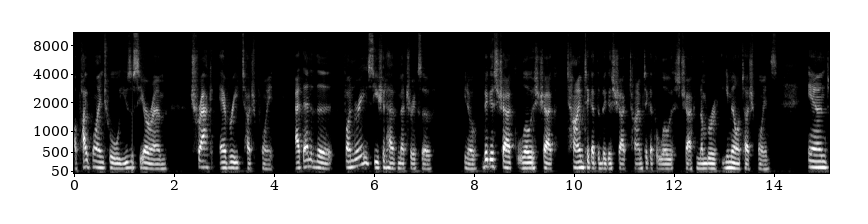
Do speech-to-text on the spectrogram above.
a pipeline tool, use a CRM, track every touch point. At the end of the fundraise, you should have metrics of, you know, biggest check, lowest check, time to get the biggest check, time to get the lowest check, number of email touch points. And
